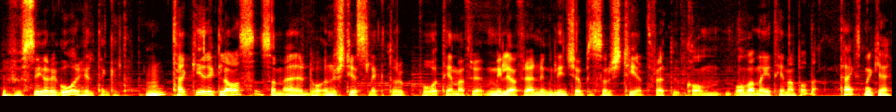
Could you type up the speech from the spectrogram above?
Vi får se hur det går helt enkelt. Mm. Tack Erik Glas som är då universitetslektor på tema för miljöförändring vid Linköpings universitet för att du kom och var med i Temapodden. Tack så mycket.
